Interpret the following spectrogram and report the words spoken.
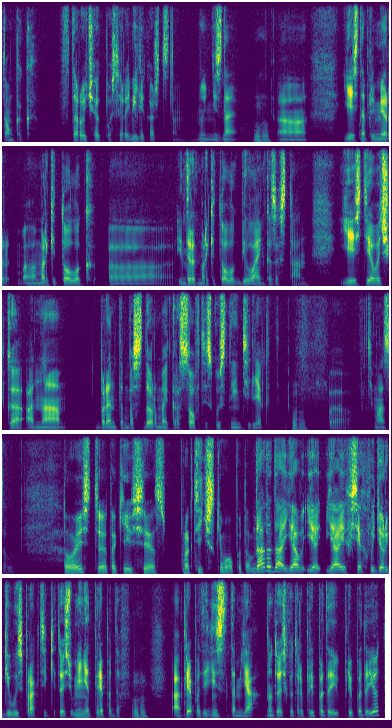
там как второй человек после Рамиля, кажется, там, ну, не знаю. Uh-huh. А, есть, например, а, маркетолог, а, интернет-маркетолог Билайн Казахстан. Есть девочка, она бренд-амбассадор Microsoft искусственный интеллект. Uh-huh. Фатима зовут. То есть э, такие все с практическим опытом. Да-да-да, я, я, я их всех выдергиваю из практики. То есть у меня нет преподов. Uh-huh. А препод единственный там я. Ну, то есть который преподаю, преподает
